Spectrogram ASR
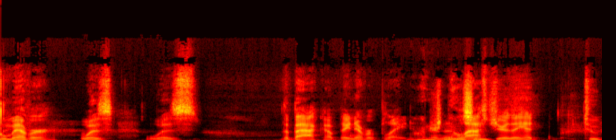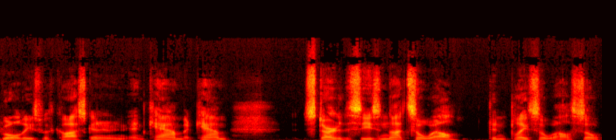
whomever was was the backup, they never played. Anders and then last year they had two goalies with Koskinen and, and Cam, but Cam started the season not so well, didn't play so well, so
